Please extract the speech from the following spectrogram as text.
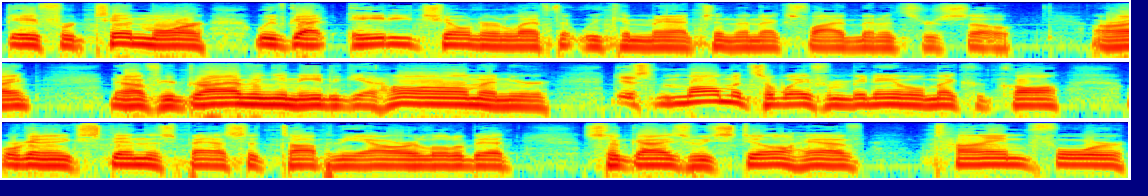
gave for 10 more. We've got 80 children left that we can match in the next five minutes or so. All right? Now, if you're driving, you need to get home, and you're just moments away from being able to make a call, we're going to extend this past the top of the hour a little bit. So, guys, we still have time for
